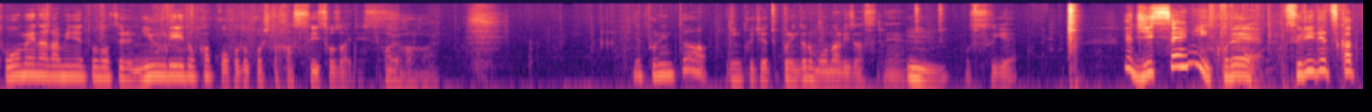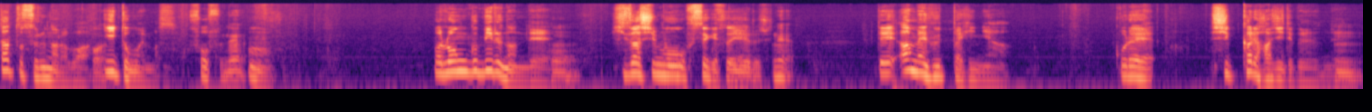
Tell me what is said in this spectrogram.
透明なラミネートを乗せるニューレイド加工を施した撥水素材です。はいはいはいでプリントはインクジェットプリントのモナリザっすね、うん。すげえ。で実際にこれ釣りで使ったとするならば、はい。い、いと思います。そうっすね。うん、まあ、ロングビルなんで、うん。日差しも防げ防げてるしね。で雨降った日にはこれしっかり弾いてくれるんで、うん。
